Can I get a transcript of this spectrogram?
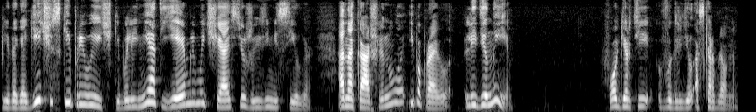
Педагогические привычки были неотъемлемой частью жизни мисс Силвер. Она кашлянула и поправила. «Ледяные». Фогерти выглядел оскорбленным.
